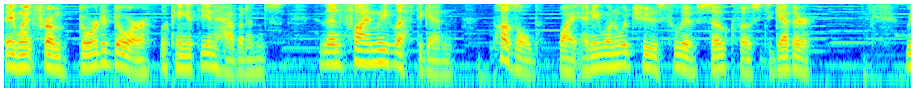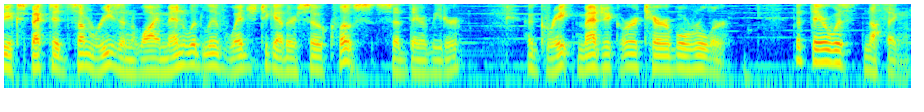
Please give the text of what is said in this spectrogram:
They went from door to door looking at the inhabitants, then finally left again, puzzled why anyone would choose to live so close together. We expected some reason why men would live wedged together so close, said their leader. A great magic or a terrible ruler. But there was nothing.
